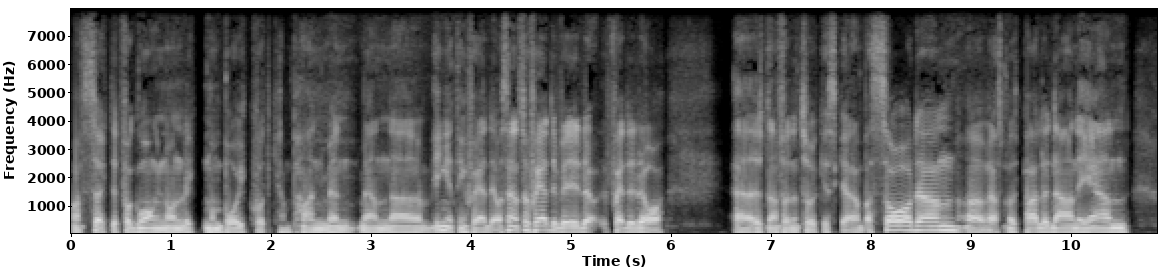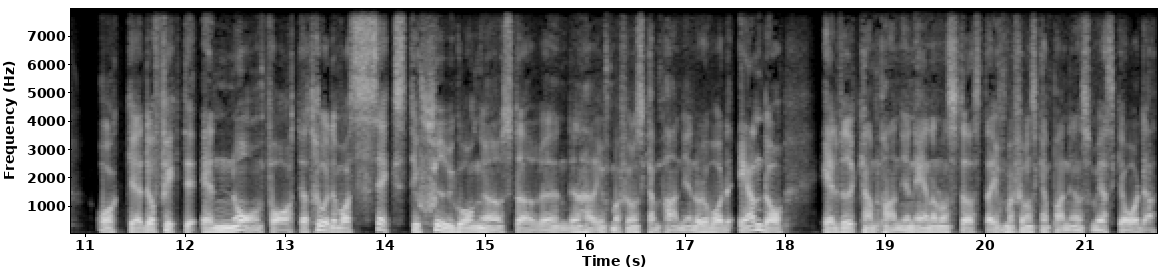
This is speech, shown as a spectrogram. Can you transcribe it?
Man försökte få igång någon, någon bojkottkampanj, men, men ingenting skedde. Och sen så skedde, vi, skedde det då utanför den turkiska ambassaden, Rasmus Paludan igen och eh, då fick det enorm fart. Jag tror den var 6 till 7 gånger större än den här informationskampanjen och då var det ändå LVU-kampanjen, en av de största informationskampanjerna som vi har skådat.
